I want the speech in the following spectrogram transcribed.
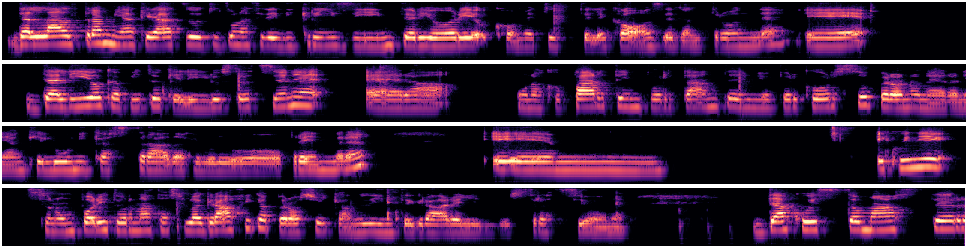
dall'altra mi ha creato tutta una serie di crisi interiori, come tutte le cose d'altronde, e da lì ho capito che l'illustrazione era una parte importante del mio percorso, però non era neanche l'unica strada che volevo prendere. E, ehm, e quindi sono un po' ritornata sulla grafica, però cercando di integrare l'illustrazione. Da questo master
